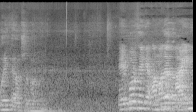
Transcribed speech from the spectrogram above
পরীক্ষায় অংশগ্রহণ করে। এরপর থেকে আমাদের আইনি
